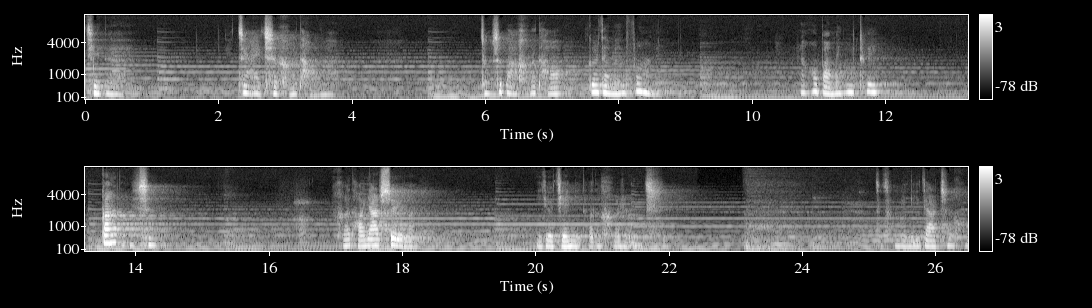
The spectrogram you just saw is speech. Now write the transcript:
记得你最爱吃核桃了，总是把核桃搁在门缝里，然后把门一推，嘎的一声，核桃压碎了，你就捡里头的核仁吃。自从你离家之后。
